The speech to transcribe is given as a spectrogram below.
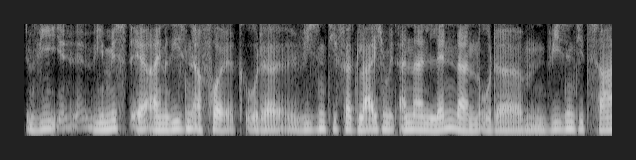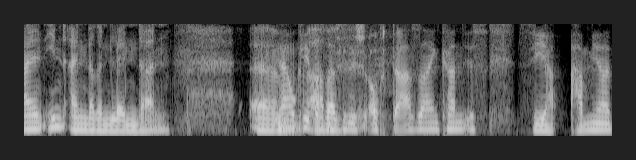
wie, wie misst er einen Riesenerfolg? Oder wie sind die Vergleiche mit anderen Ländern? Oder ähm, wie sind die Zahlen in anderen Ländern? Ähm, ja, okay, was aber, natürlich auch da sein kann, ist, sie haben ja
